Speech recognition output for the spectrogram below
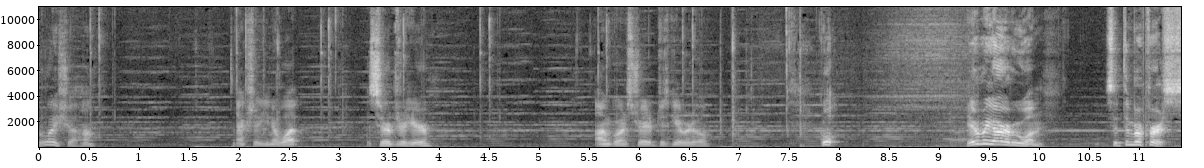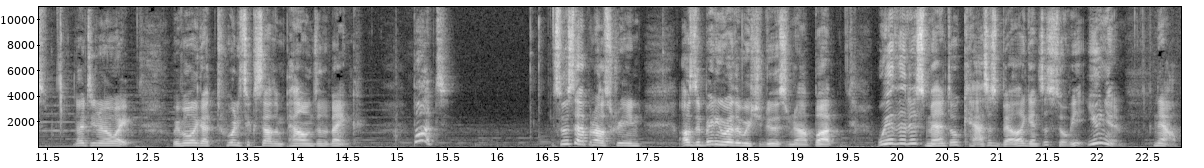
Croatia, huh? Actually, you know what? The Serbs are here. I'm going straight up, just get rid of them. Cool. Here we are, everyone. September 1st, 1908. We've only got 26,000 pounds in the bank. But, so this happened off screen. I was debating whether we should do this or not, but we have to dismantle Casus Belli against the Soviet Union. Now,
